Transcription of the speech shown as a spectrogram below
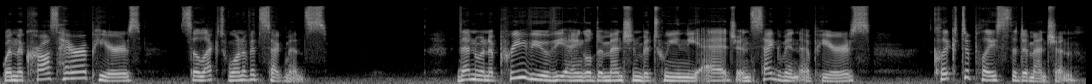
When the crosshair appears, select one of its segments. Then when a preview of the angle dimension between the edge and segment appears, click to place the dimension.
